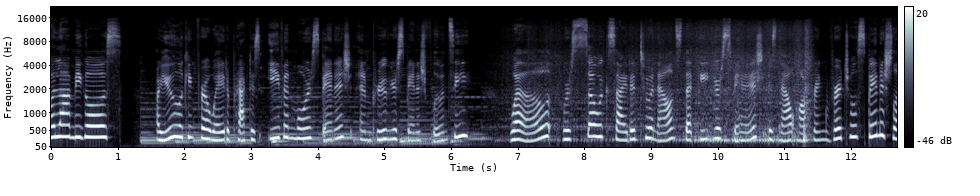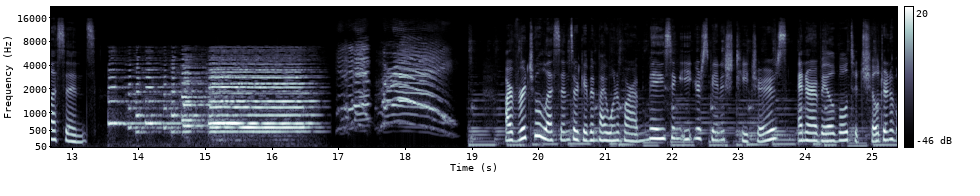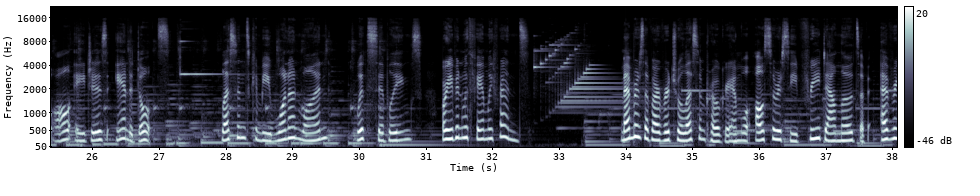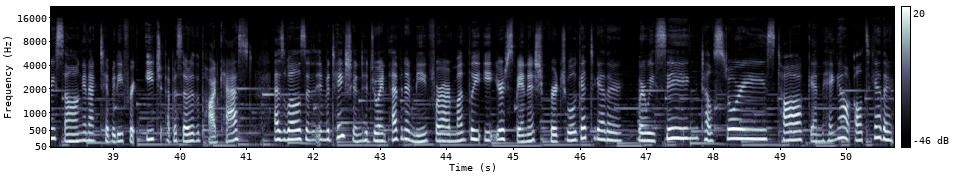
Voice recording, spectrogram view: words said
Hola, amigos! Are you looking for a way to practice even more Spanish and improve your Spanish fluency? Well, we're so excited to announce that Eat Your Spanish is now offering virtual Spanish lessons. Our virtual lessons are given by one of our amazing Eat Your Spanish teachers and are available to children of all ages and adults. Lessons can be one on one, with siblings, or even with family friends. Members of our virtual lesson program will also receive free downloads of every song and activity for each episode of the podcast, as well as an invitation to join Evan and me for our monthly Eat Your Spanish virtual get together, where we sing, tell stories, talk, and hang out all together.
